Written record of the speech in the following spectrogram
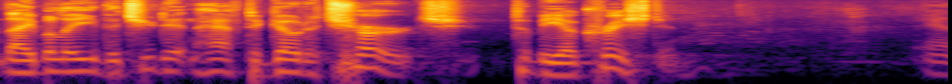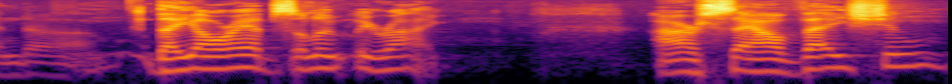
they believe that you didn't have to go to church to be a Christian, and uh, they are absolutely right. Our salvation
